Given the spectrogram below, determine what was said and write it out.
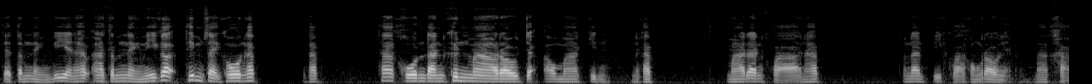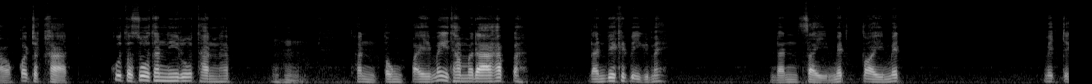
แต่ตำแหน่งเบี้ยนะครับอ่าตำแหน่งนี้ก็ทิ่มใส่โคนครับนะครับ ถ้าโคนดันขึ้นมาเราจะเอามากินนะครับม้าด้านขวานะครับ ทางด้านปีกขวาของเราเนี่ยม้าขาวก็จะขาดคู่ต่อสู้ท่านนี้รู้ทันครับอื ท่านตรงไปไม่ธรรมดาครับดันเบี้ยขึ้นไปอีกไหมดันใส่เม็ดต่อยเม็ด เม็ดจะ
